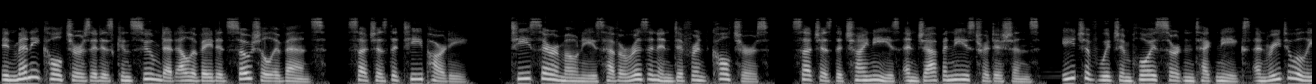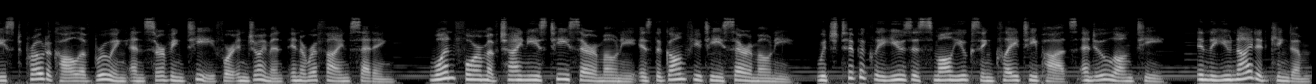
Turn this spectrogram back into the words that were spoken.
In many cultures it is consumed at elevated social events, such as the tea party. Tea ceremonies have arisen in different cultures, such as the Chinese and Japanese traditions, each of which employs certain techniques and ritualist protocol of brewing and serving tea for enjoyment in a refined setting. One form of Chinese tea ceremony is the Gongfu tea ceremony, which typically uses small Yixing clay teapots and oolong tea. In the United Kingdom,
